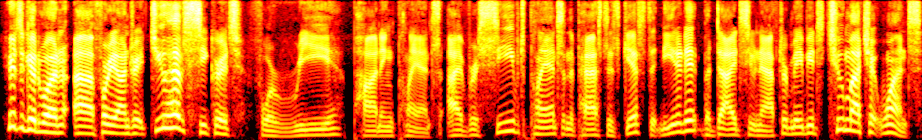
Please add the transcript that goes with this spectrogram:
here's a good one uh, for you, Andre. Do you have secrets for repotting plants? I've received plants in the past as gifts that needed it, but died soon after. Maybe it's too much at once.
